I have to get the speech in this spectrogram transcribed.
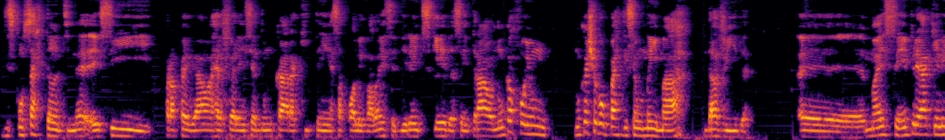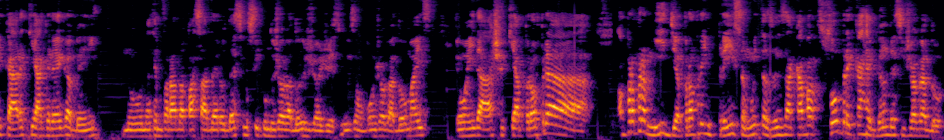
desconcertante, né? Esse, para pegar uma referência de um cara que tem essa polivalência, direita, esquerda, central, nunca foi um. Nunca chegou perto de ser um Neymar da vida. É, mas sempre é aquele cara que agrega bem. No, na temporada passada era o 12 jogador de Jorge Jesus, é um bom jogador, mas eu ainda acho que a própria, a própria mídia, a própria imprensa muitas vezes acaba sobrecarregando esse jogador.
